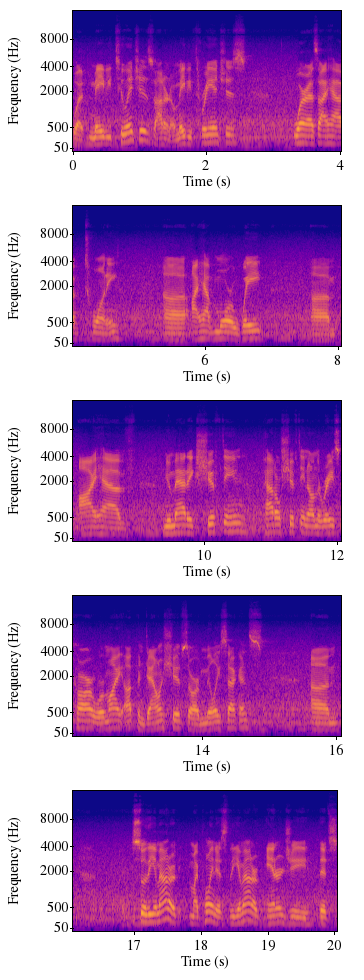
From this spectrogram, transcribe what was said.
what maybe two inches. I don't know, maybe three inches. Whereas I have 20. Uh, I have more weight. Um, I have pneumatic shifting paddle shifting on the race car where my up and down shifts are milliseconds. Um, so the amount of, my point is the amount of energy that's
